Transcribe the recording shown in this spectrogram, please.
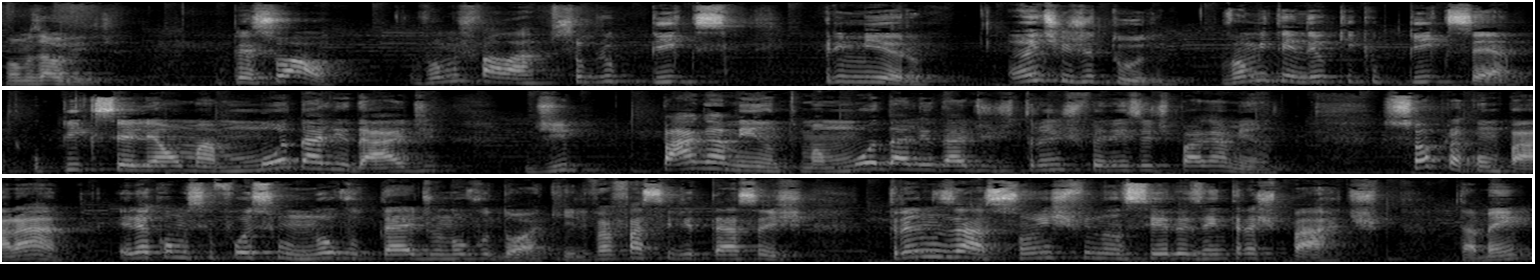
Vamos ao vídeo. Pessoal, vamos falar sobre o Pix. Primeiro, antes de tudo, vamos entender o que, que o Pix é. O Pix ele é uma modalidade de pagamento, uma modalidade de transferência de pagamento. Só para comparar, ele é como se fosse um novo TED, um novo DOC. Ele vai facilitar essas transações financeiras entre as partes, tá bem?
